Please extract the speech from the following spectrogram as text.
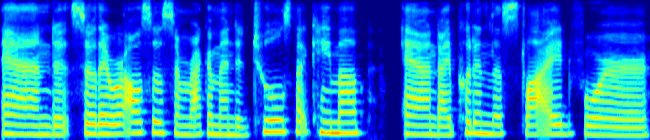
And so there were also some recommended tools that came up, and I put in this slide for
